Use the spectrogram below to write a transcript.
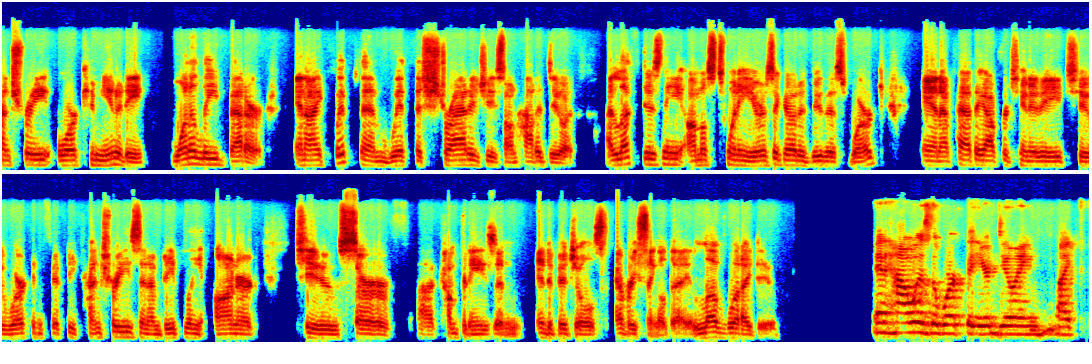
country, or community want to lead better? And I equip them with the strategies on how to do it. I left Disney almost 20 years ago to do this work, and I've had the opportunity to work in 50 countries, and I'm deeply honored to serve uh, companies and individuals every single day. Love what I do. And how is the work that you're doing, like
